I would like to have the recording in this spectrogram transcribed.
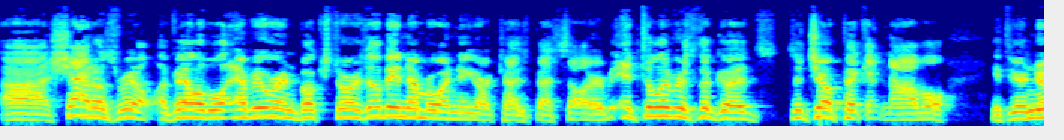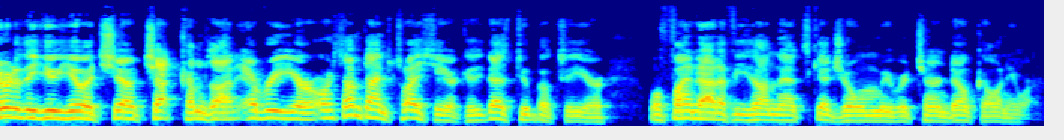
uh, Shadows Reel, available everywhere in bookstores. It'll be a number one New York Times bestseller. It delivers the goods. It's a Joe Pickett novel. If you're new to the Hugh Hewitt show, Chuck comes on every year or sometimes twice a year because he does two books a year. We'll find out if he's on that schedule when we return. Don't go anywhere.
